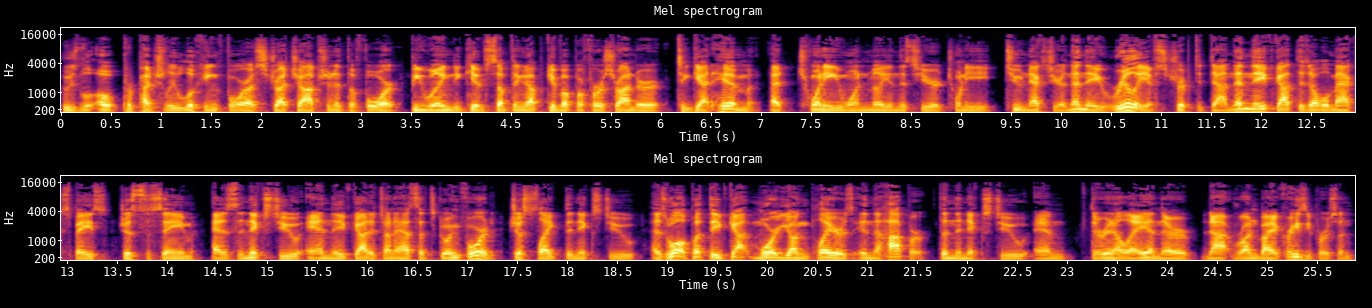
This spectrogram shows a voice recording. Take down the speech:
who's oh, perpetually looking for a stretch option at the four, be willing to give something up, give up a first rounder to get him at 21 million this year, 22 next year? And then they really have stripped it down. Then they've got the double max space just the same as the Knicks do, and they've got a ton of assets going forward, just like the Knicks do as well. But they've got more young players in the hopper than the Knicks do, and they're in LA and they're not run by a crazy person.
